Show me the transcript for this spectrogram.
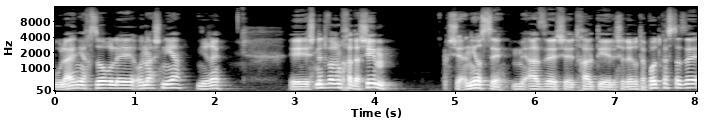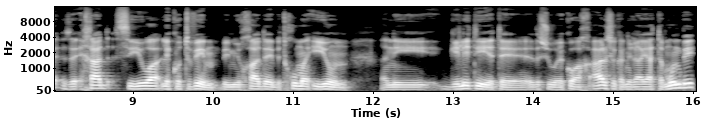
ואולי אני אחזור לעונה שנייה, נראה. שני דברים חדשים שאני עושה מאז שהתחלתי לשדר את הפודקאסט הזה, זה אחד, סיוע לכותבים, במיוחד בתחום העיון. אני גיליתי את אה, איזשהו כוח על שכנראה היה טמון בי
